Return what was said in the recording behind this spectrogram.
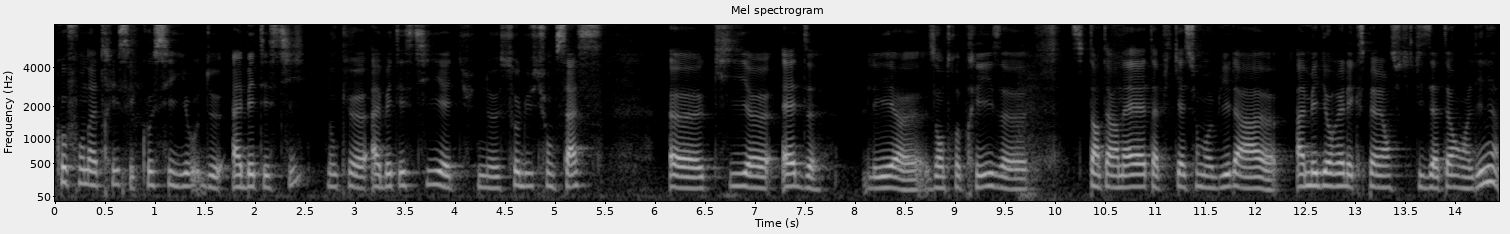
cofondatrice et co-CEO de ABTesti. Donc, euh, ABTesti est une solution SaaS euh, qui aide les entreprises, sites internet, applications mobiles à améliorer l'expérience utilisateur en ligne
